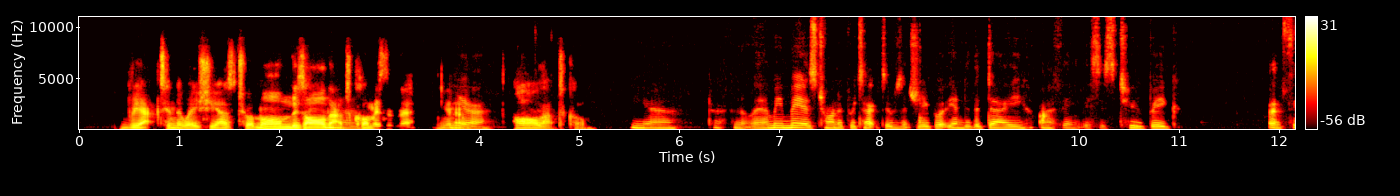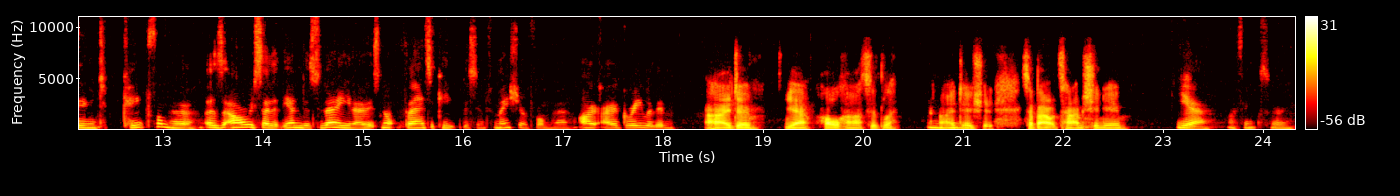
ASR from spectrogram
reacting the way she has to her mom? there's all that to Mm. come isn't there you know Yeah, all that to come yeah, definitely. I mean, Mia's trying to protect him, isn't she? But at the end of the day, I think this is too big a thing to keep from her. As Ari said at the end of today, you know, it's not fair to keep this information from her. I, I agree with him. i do yeah wholeheartedly i Mm. do she it's about time she knew Yeah, I think so.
